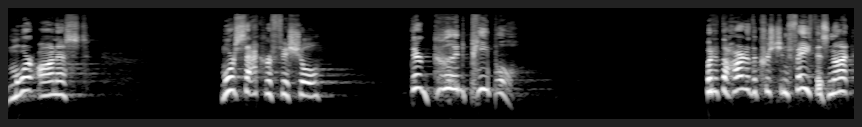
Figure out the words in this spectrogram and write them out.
more honest, more sacrificial. They're good people. But at the heart of the Christian faith is not,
